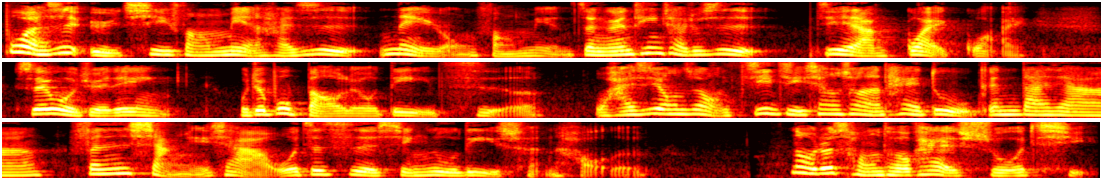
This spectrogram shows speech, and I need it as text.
不管是语气方面还是内容方面，整个人听起来就是既然怪怪，所以我决定我就不保留第一次了。我还是用这种积极向上的态度跟大家分享一下我这次的心路历程好了。那我就从头开始说起。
